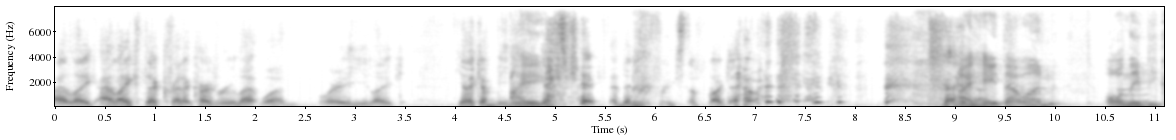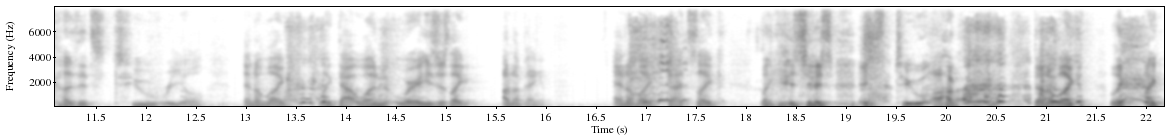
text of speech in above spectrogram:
I like. I like the credit card roulette one where he like he like immediately I- gets picked and then he freaks the fuck out. I hate that one only because it's too real, and I'm like, like that one where he's just like, I'm not paying it, and I'm like, that's like, like it's just it's too awkward that I'm like, like I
